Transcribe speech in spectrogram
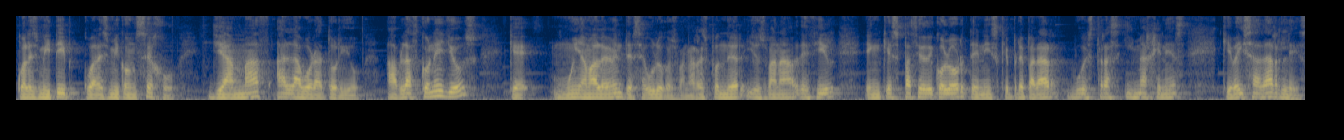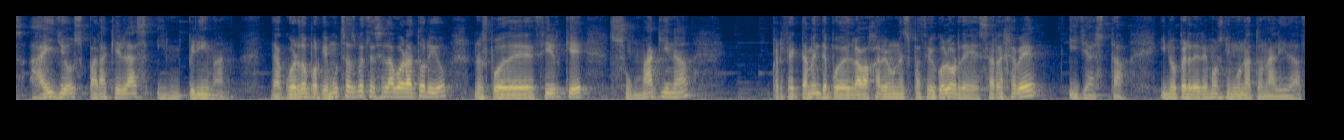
¿Cuál es mi tip? ¿Cuál es mi consejo? Llamad al laboratorio, hablad con ellos que muy amablemente seguro que os van a responder y os van a decir en qué espacio de color tenéis que preparar vuestras imágenes que vais a darles a ellos para que las impriman. ¿De acuerdo? Porque muchas veces el laboratorio nos puede decir que su máquina perfectamente puede trabajar en un espacio de color de sRGB y ya está. Y no perderemos ninguna tonalidad.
